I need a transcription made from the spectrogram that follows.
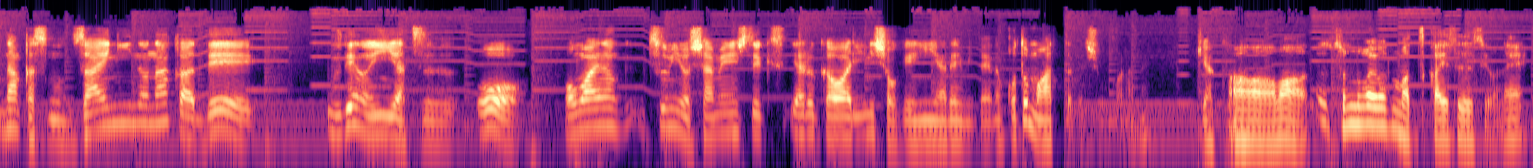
なんかその罪人の中で腕のいいやつを、お前の罪を赦免してやる代わりに処刑人やれみたいなこともあったでしょうからね。逆に。ああ、まあ、その場合はまあ使い捨てですよね。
